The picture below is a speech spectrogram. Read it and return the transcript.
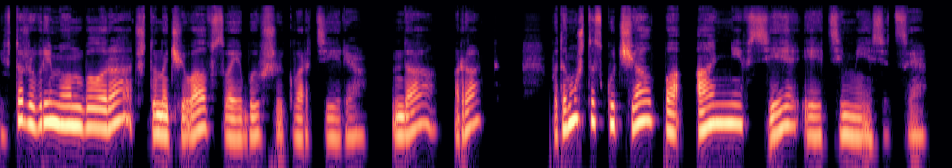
И в то же время он был рад, что ночевал в своей бывшей квартире. Да, рад, потому что скучал по Анне все эти месяцы.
